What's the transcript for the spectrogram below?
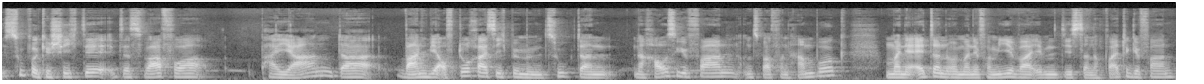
super Geschichte. Das war vor ein paar Jahren. Da waren wir auf Durchreise. Ich bin mit dem Zug dann nach Hause gefahren und zwar von Hamburg. Und meine Eltern und meine Familie war eben, die ist dann noch weitergefahren.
